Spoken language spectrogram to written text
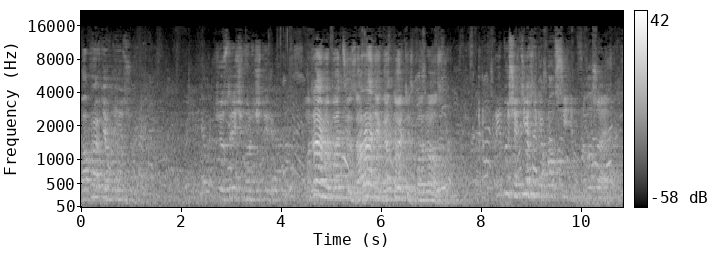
Поправьте амуницию. Еще встреча 04. Уважаемые бойцы, заранее готовьтесь, пожалуйста. Предыдущая техника пал синим. Продолжаем.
